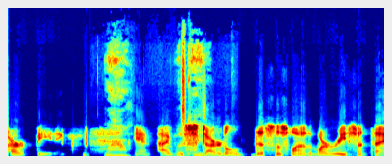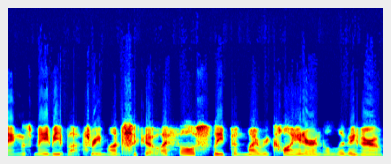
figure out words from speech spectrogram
heart beating. Wow. And I was startled. This was one of the more recent things, maybe about three months ago. I fell asleep in my recliner in the living room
